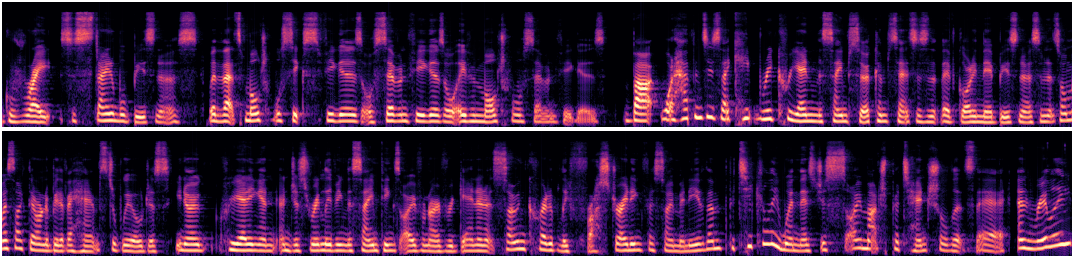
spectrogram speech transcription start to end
great sustainable business, whether that's multiple six figures or seven figures or even multiple seven figures. But what happens is they keep recreating the same circumstances that they've got in their business. And it's almost like they're on a bit of a hamster wheel, just, you know, creating and, and just reliving the same things over and over again. And it's so incredibly frustrating for so many of them, particularly when there's just so much potential that's there. And really,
